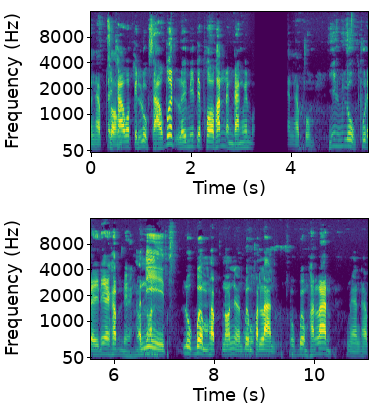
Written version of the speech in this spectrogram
นครับได้สองข่าวว่าเป็นลูกสาวเบิดเลยมีแต่พอพันธุ์ดังๆแมันบ่แมนครับผม นี่ลูกผู้ใดเนี่ยครับเนี่ยอันนี้ลูกเบิ่มครับน้อนเนี่ยเบิ่มพันล้านลูกเบิ่มพันล้านแมนครับ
